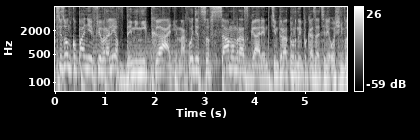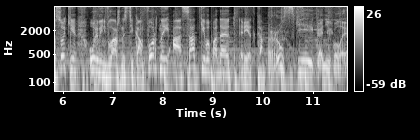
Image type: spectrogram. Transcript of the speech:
Сезон купания в феврале в Доминикане находится в самом разгаре. Температурные показатели очень высокие, уровень влажности комфортный, а осадки выпадают редко. «Русские каникулы».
